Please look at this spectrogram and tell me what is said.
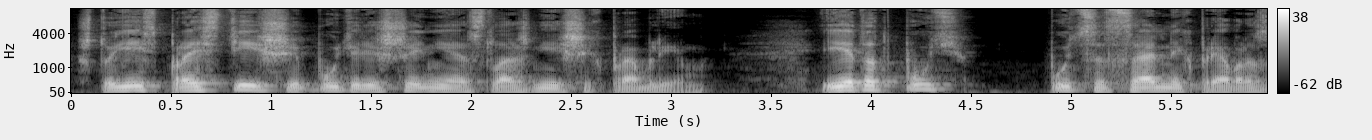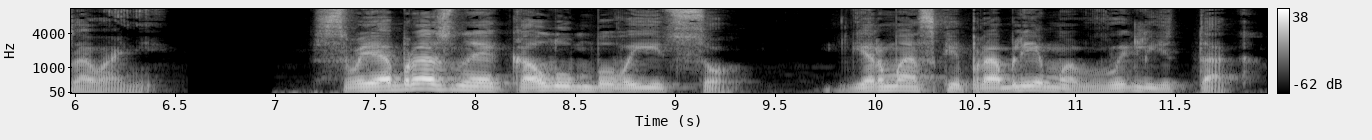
что есть простейший путь решения сложнейших проблем. И этот путь – путь социальных преобразований. Своеобразное Колумбово яйцо – Германская проблема выглядит так.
